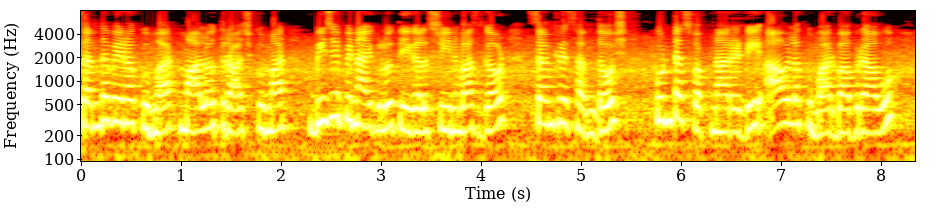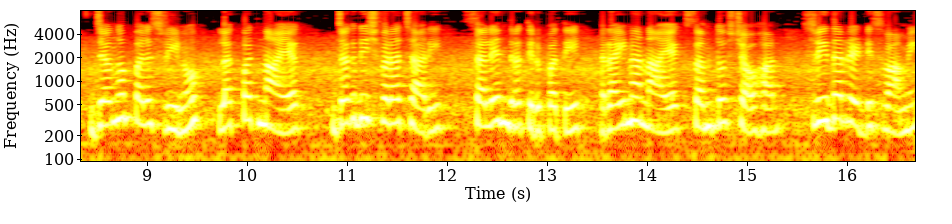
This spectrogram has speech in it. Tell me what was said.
సందవేన కుమార్ మాలోత్ రాజ్ కుమార్ బీజేపీ నాయకులు తీగల శ్రీనివాస్ గౌడ్ సంక్రె సంతోష్ కుంట స్వప్నారెడ్డి ఆవుల కుమార్ బాబురావు జంగంపల్లి శ్రీను లక్పత్ నాయక్ జగదీశ్వరాచారి శలేంద్ర తిరుపతి రైనా నాయక్ సంతోష్ చౌహాన్ శ్రీధర్ రెడ్డి స్వామి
